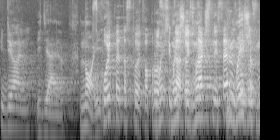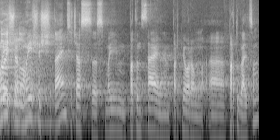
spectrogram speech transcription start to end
Идеально. Идеально. Но и- Сколько это стоит? Вопрос мы- всегда. мы еще- То есть мы- качественный сервис мы еще, мы, еще, много. мы еще считаем сейчас э, с моим потенциальным партнером э, португальцем.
